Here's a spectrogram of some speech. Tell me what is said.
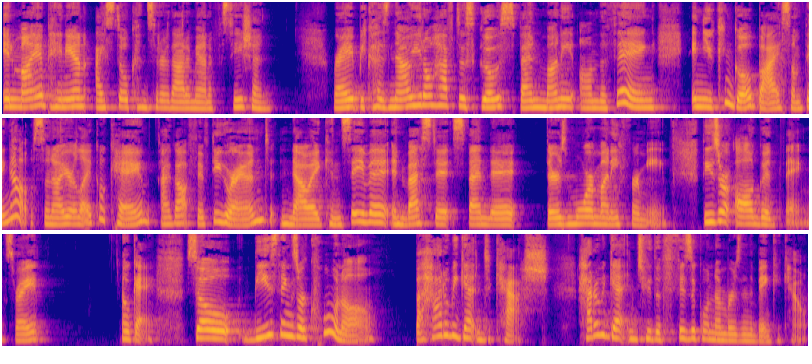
In my opinion, I still consider that a manifestation, right? Because now you don't have to go spend money on the thing and you can go buy something else. So now you're like, okay, I got 50 grand. Now I can save it, invest it, spend it. There's more money for me. These are all good things, right? Okay. So these things are cool and all, but how do we get into cash? How do we get into the physical numbers in the bank account?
